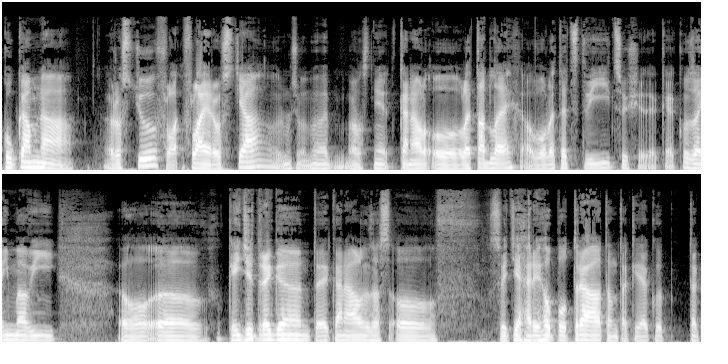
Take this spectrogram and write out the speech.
koukám na Rostu, Fly, Fly Rostia, vlastně kanál o letadlech a o letectví, což je tak jako zajímavý. Uh, Cage Dragon, to je kanál zase o světě Harryho Pottera, tam taky jako, tak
